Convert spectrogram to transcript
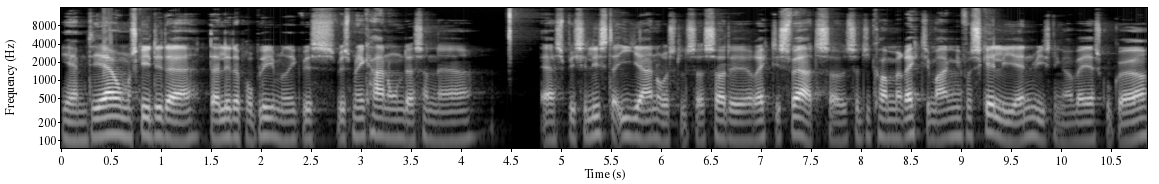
jamen, det er jo måske det, der, der er lidt af problemet. Ikke? Hvis, hvis man ikke har nogen, der sådan er, er specialister i hjernerystelser, så er det rigtig svært. Så, så de kom med rigtig mange forskellige anvisninger, hvad jeg skulle gøre.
